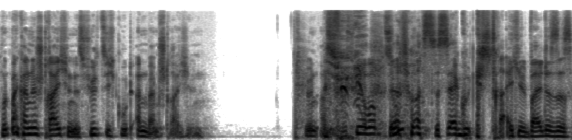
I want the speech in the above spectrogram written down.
Und man kann es streicheln. Es fühlt sich gut an beim Streicheln. Schön an. Du mir überhaupt zu? Du hast es sehr gut gestreichelt. Bald ist es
